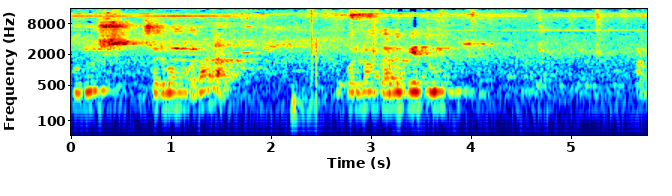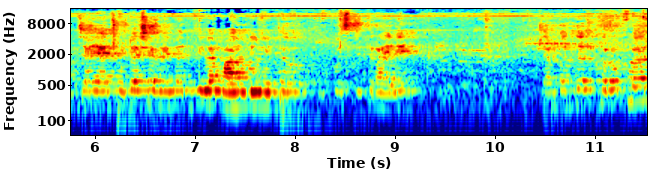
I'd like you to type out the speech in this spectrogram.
पुरुष सर्व मुलांना कोपरगाव तालुक्यातून आमच्या या छोट्याशा विनंतीला मान देऊन इथं उपस्थित राहिले. त्याबद्दल खरोखर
